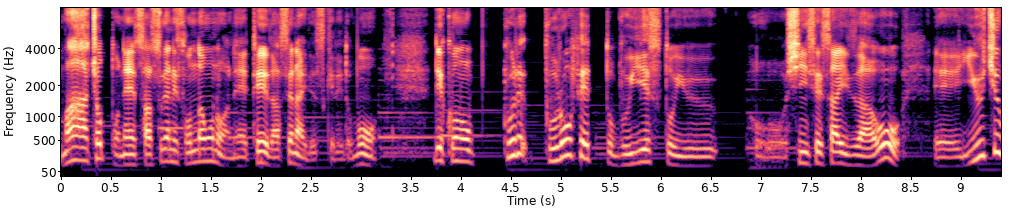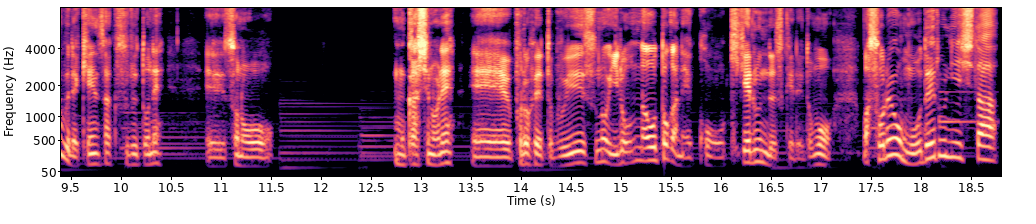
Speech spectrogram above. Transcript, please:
まあちょっとねさすがにそんなものはね手出せないですけれどもでこのプレプロフェット VS というシンセサイザーを、えー、YouTube で検索するとね、えー、その昔のね、えー、プロフェット VS のいろんな音がねこう聞けるんですけれども、まあ、それをモデルにした、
